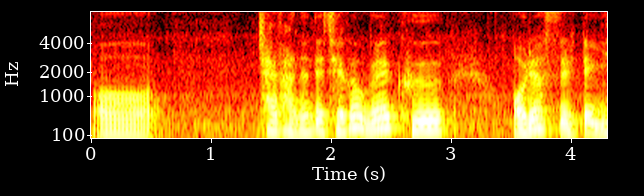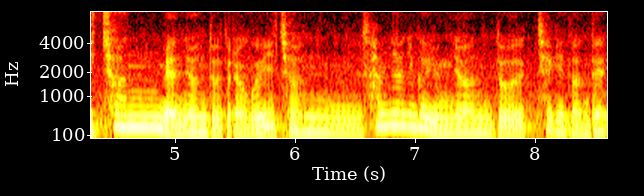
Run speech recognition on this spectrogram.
어, 잘 봤는데 제가 왜 그 어렸을 때 2000 몇 년도더라고요. 2003년인가 6년도 책이던데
